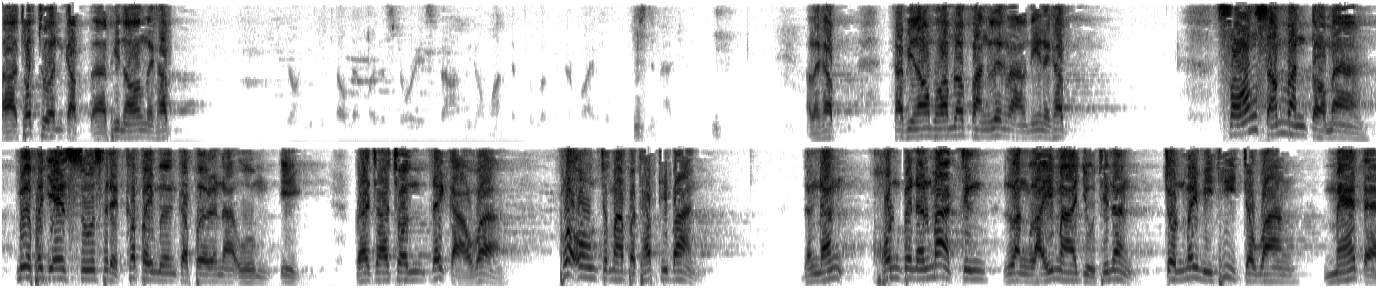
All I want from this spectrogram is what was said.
อ่าทบทวนกับอ่าพี่น้องนะครับ You don't need to tell them where the story is found. We don't want them to look in their Bible. Just imagine. เอาละครับ ถ้าพี่น้องพร้อมแล้วฟังเรื่องราวนี้นะครับสองสามวันต่อมา เมื่อพระเยซูเสด็จเข้าไปเมืองกาเปอร์นาอุมอีก ประชาชนได้กล่าวว่า พระองค์จะมาประทับที่บ้าน ดังนั้นคนเป็นอันมากจึงหลั่งไหลมาอยู่ที่นั่น จนไม่มีที่จะวาง แม้แต่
